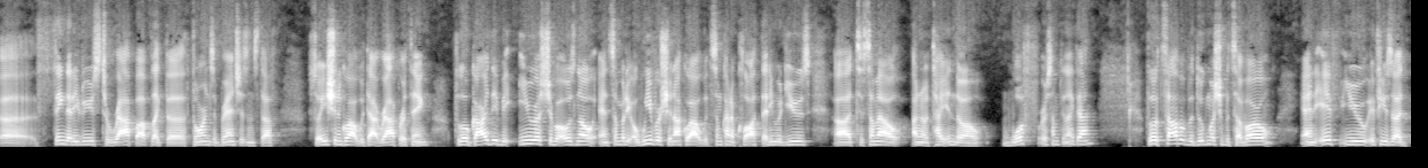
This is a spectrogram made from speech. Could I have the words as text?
uh, thing that he'd use to wrap up like the thorns and branches and stuff. So he shouldn't go out with that wrapper thing. And somebody, a weaver should not go out with some kind of cloth that he would use uh, to somehow, I don't know, tighten the woof or something like that. And if you if he's a,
